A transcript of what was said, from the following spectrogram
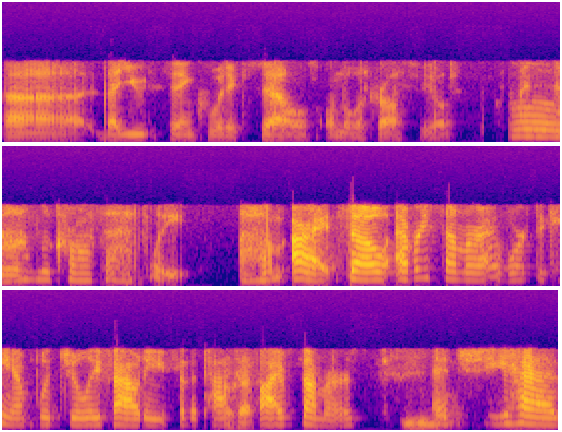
uh, that you think would excel on the lacrosse field? a non-lacrosse athlete. Um, all right, so every summer I've worked a camp with Julie Foudy for the past Okay. five summers, Mhm. and she has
